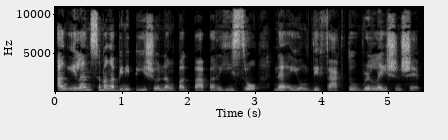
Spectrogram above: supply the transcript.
Ang ilan sa mga benepisyo ng pagpaparehistro ng iyong de facto relationship.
